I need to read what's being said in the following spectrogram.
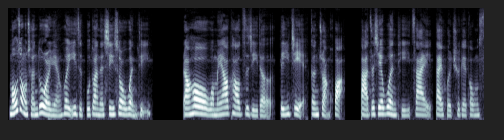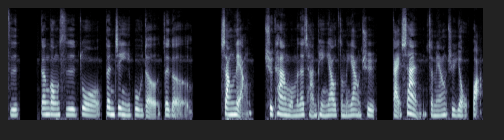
某种程度而言，会一直不断的吸收问题，然后我们要靠自己的理解跟转化，把这些问题再带回去给公司，跟公司做更进一步的这个商量。去看我们的产品要怎么样去改善，怎么样去优化。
